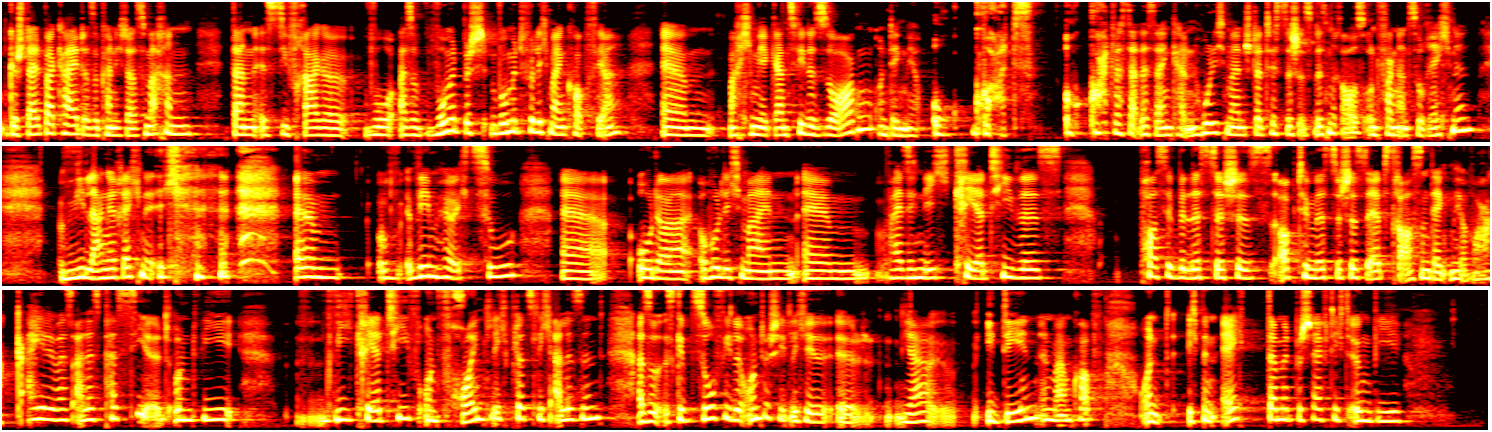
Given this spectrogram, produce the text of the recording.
Gestaltbarkeit, also kann ich das machen? Dann ist die Frage, wo, also womit, womit fülle ich meinen Kopf, ja? Ähm, Mache ich mir ganz viele Sorgen und denke mir, oh Gott, oh Gott, was da alles sein kann. Hole ich mein statistisches Wissen raus und fange an zu rechnen. Wie lange rechne ich? ähm, wem höre ich zu? Äh, oder hole ich mein, ähm, weiß ich nicht, kreatives, possibilistisches, optimistisches Selbst raus und denke mir, boah, geil, was alles passiert und wie wie kreativ und freundlich plötzlich alle sind. Also es gibt so viele unterschiedliche äh, ja, Ideen in meinem Kopf und ich bin echt damit beschäftigt, irgendwie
